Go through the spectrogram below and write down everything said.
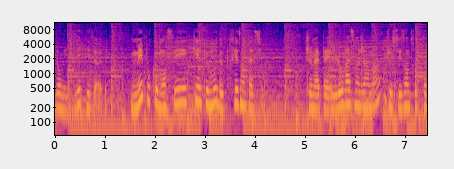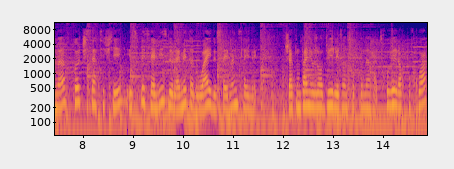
dans les épisodes. Mais pour commencer, quelques mots de présentation. Je m'appelle Laura Saint-Germain, je suis entrepreneur, coach certifié et spécialiste de la méthode Y de Simon Sinek. J'accompagne aujourd'hui les entrepreneurs à trouver leur pourquoi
